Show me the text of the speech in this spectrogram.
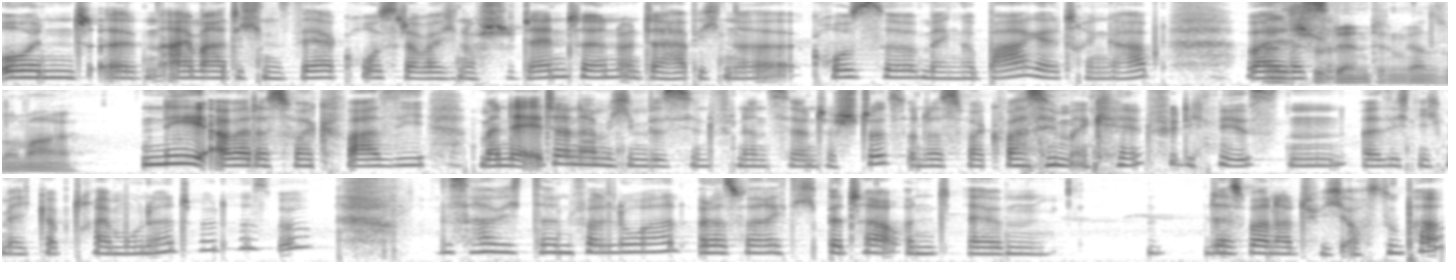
und ähm, einmal hatte ich eine sehr große, da war ich noch Studentin und da habe ich eine große Menge Bargeld drin gehabt, weil Als das Studentin ganz normal. Nee, aber das war quasi, meine Eltern haben mich ein bisschen finanziell unterstützt und das war quasi mein Geld für die nächsten, weiß ich nicht mehr, ich glaube drei Monate oder so. Das habe ich dann verloren und das war richtig bitter und ähm, das war natürlich auch super.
